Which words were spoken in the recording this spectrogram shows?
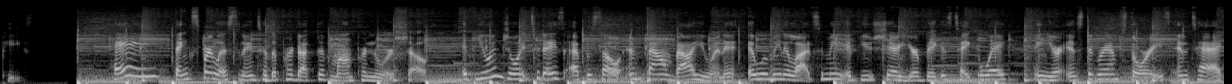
Peace. Hey, thanks for listening to the Productive Mompreneur Show. If you enjoyed today's episode and found value in it, it would mean a lot to me if you share your biggest takeaway in your Instagram stories and tag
